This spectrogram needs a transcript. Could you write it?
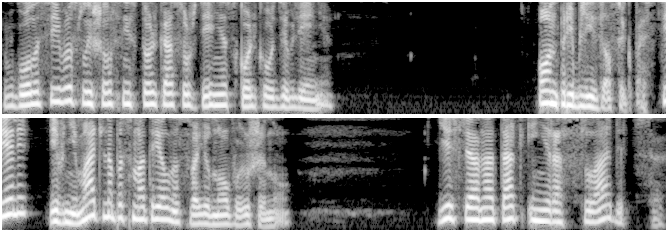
В голосе его слышалось не столько осуждение, сколько удивление. Он приблизился к постели и внимательно посмотрел на свою новую жену. Если она так и не расслабится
